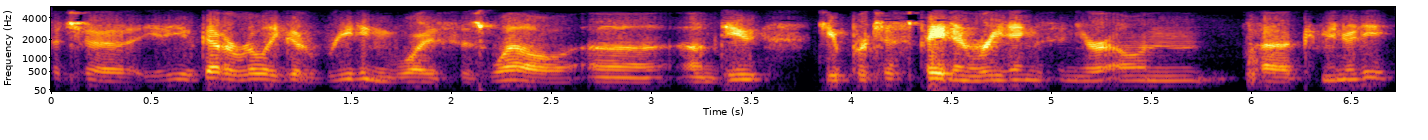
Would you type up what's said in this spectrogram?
such a you've got a really good reading voice as well. Uh, um, do you do you participate in readings in your own uh, community?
